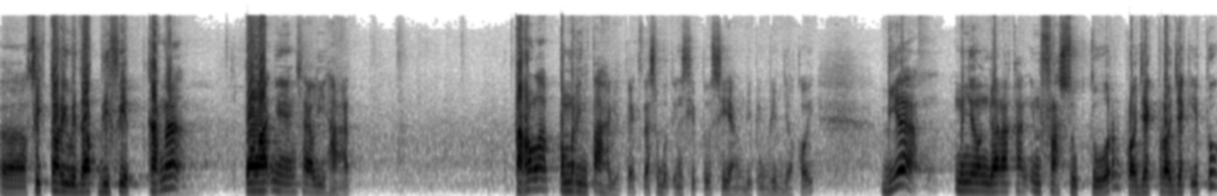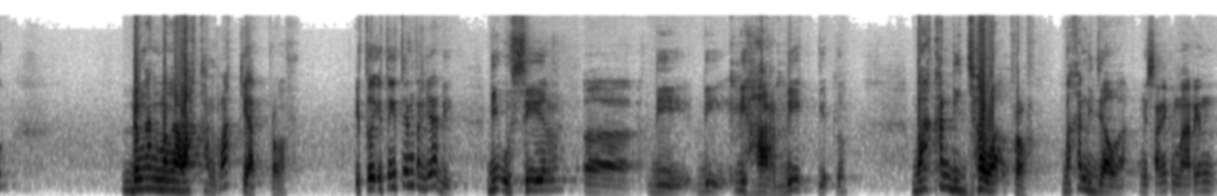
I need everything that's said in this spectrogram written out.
Uh, victory without defeat. Karena polanya yang saya lihat, taruhlah pemerintah gitu ya, kita sebut institusi yang dipimpin Jokowi, dia menyelenggarakan infrastruktur, proyek-proyek itu dengan mengalahkan rakyat, Prof. Itu itu itu yang terjadi. Diusir, uh, di di dihardik gitu. Bahkan di Jawa, Prof. Bahkan di Jawa. Misalnya kemarin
